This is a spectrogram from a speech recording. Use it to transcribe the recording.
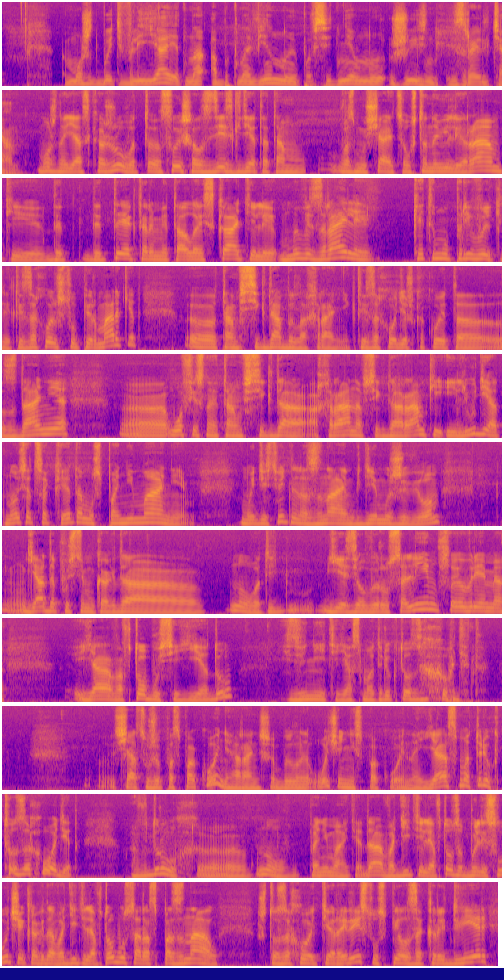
может быть, влияет на обыкновенную повседневную жизнь израильтян. Можно я скажу? Вот э, слышал, здесь где-то там возмущаются, установили рамки, детекторы, металлоискатели. Мы в Израиле к этому привыкли. Ты заходишь в супермаркет, э, там всегда был охранник. Ты заходишь в какое-то здание, офисная, там всегда охрана, всегда рамки, и люди относятся к этому с пониманием. Мы действительно знаем, где мы живем. Я, допустим, когда ну, вот, ездил в Иерусалим в свое время, я в автобусе еду, извините, я смотрю, кто заходит. Сейчас уже поспокойнее, а раньше было очень неспокойно. Я смотрю, кто заходит вдруг, э, ну, понимаете, да, водитель автобуса, были случаи, когда водитель автобуса распознал, что заходит террорист, успел закрыть дверь,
